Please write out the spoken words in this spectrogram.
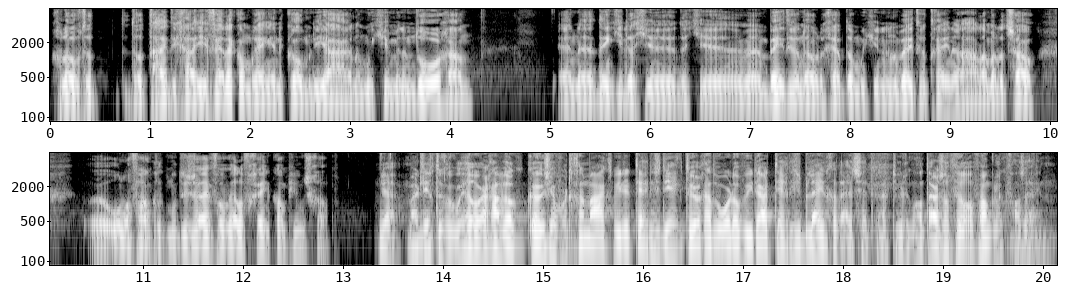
gelooft dat, dat Heidegger je verder kan brengen in de komende jaren, dan moet je met hem doorgaan. En uh, denk je dat, je dat je een betere nodig hebt, dan moet je een betere trainer halen. Maar dat zou uh, onafhankelijk moeten zijn van wel of geen kampioenschap. Ja, maar het ligt natuurlijk ook weer heel erg aan welke keuze er wordt gemaakt. Wie er technisch directeur gaat worden of wie daar technisch beleid gaat uitzetten natuurlijk. Want daar zal veel afhankelijk van zijn.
